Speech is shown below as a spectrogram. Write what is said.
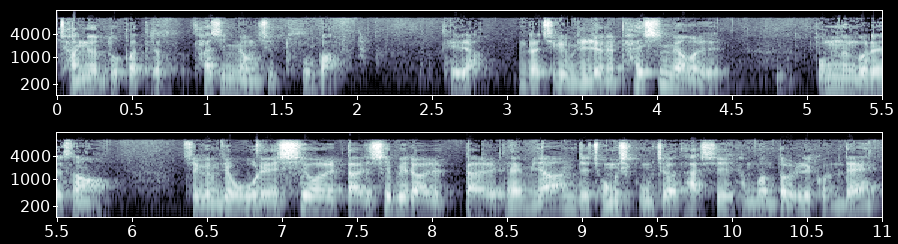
작년 똑같아요. 40명씩 두 번. 대략. 그러니까 지금 1년에 80명을 뽑는 거라서 지금 이제 올해 10월 달, 11월 달 되면 이제 정식 공채가 다시 한 번 더 열릴 건데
